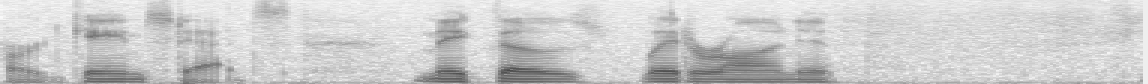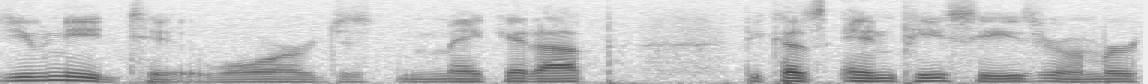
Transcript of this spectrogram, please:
hard game stats. Make those later on if you need to, or just make it up because NPCs, remember,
